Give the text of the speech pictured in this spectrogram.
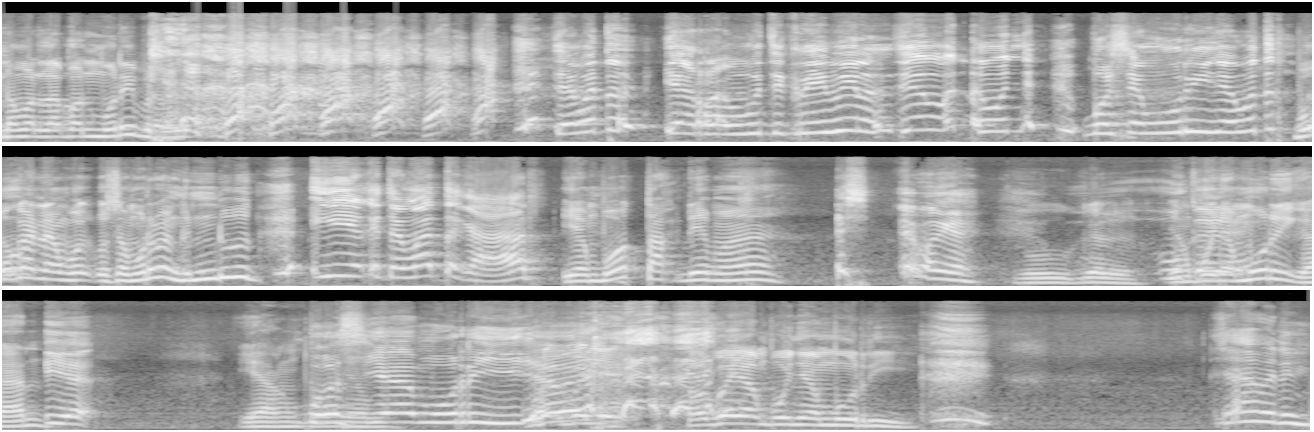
Nomor 8 Muri berapa? Siapa tuh? Yang rambutnya kriwil. Siapa namanya? Bosnya Muri siapa tuh? Bukan yang buat Muri yang gendut. Iya, kacamata kan? Yang botak dia mah. Emang ya? Google. Yang Bukan. punya Muri kan? Iya. Yang punya Bosnya Muri. Kalau gue yang punya Muri. Siapa nih?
